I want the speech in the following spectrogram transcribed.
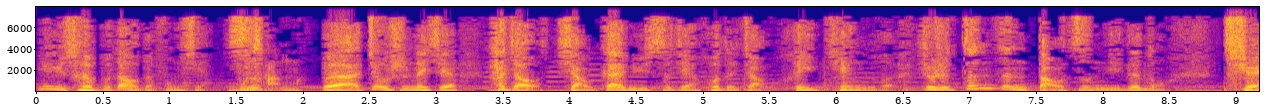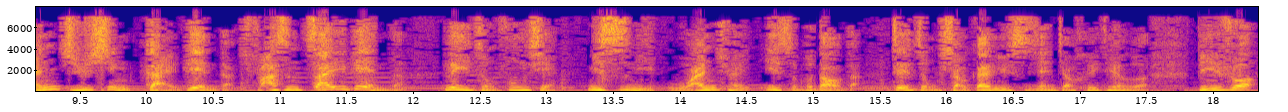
预测不到的风险，无常嘛。呃，就是那些它叫小概率事件或者叫黑天鹅，就是真正导致你这种全局性改变的、发生灾变的那种风险，你是你完全意识不到的。这种小概率事件叫黑天鹅。比如说，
